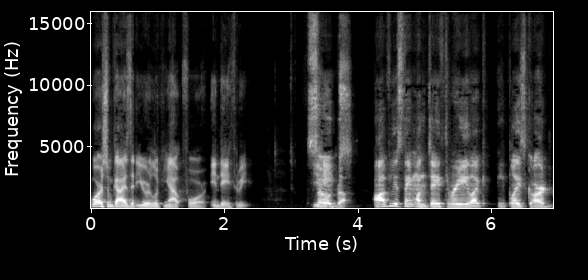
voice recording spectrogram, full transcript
who are some guys that you're looking out for in day three? So obvious name on day three, like he plays guard.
